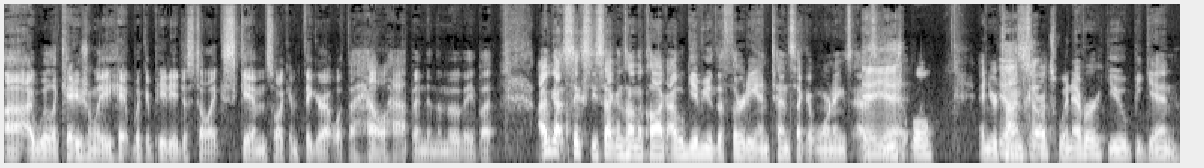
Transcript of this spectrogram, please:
Uh, I will occasionally hit Wikipedia just to like skim so I can figure out what the hell happened in the movie. But I've got 60 seconds on the clock. I will give you the 30 and 10 second warnings as Yeah, yeah. usual, and your Yeah, time let's go. starts whenever you begin.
